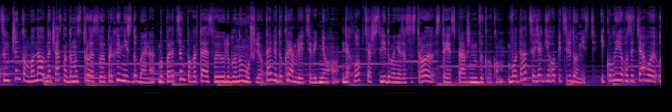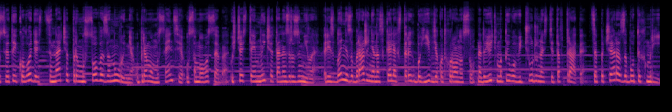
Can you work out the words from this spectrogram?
Цим вчинком вона одночасно демонструє свою прихильність до Бена, бо перед цим повертає свою улюблену мушлю та відокремлюється від нього. Для хлопця ж слідування за сестрою стає справжнім викликом. Вода це як його підсвідомість, і коли його затягує у святий колодязь, це наче примусове занурення у прямому сенсі у самого себе, у щось таємниче та незрозуміле. Різьблені зображення на скелях старих богів, як от Хроносу, надають мотиву відчудженості та втрати. Це печера забутих мрій,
